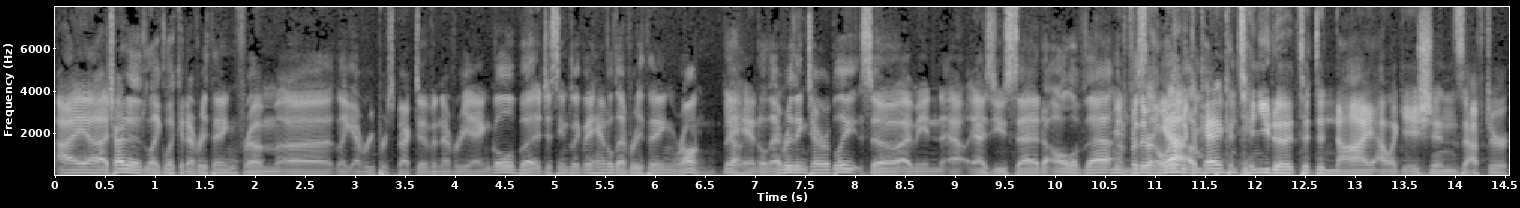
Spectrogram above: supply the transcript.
I, uh, I try to like look at everything from uh, like every perspective and every angle, but it just seems like they handled everything wrong. They Yeah. handled everything terribly. So, I mean, as you said, all of that. I mean, I'm for just their like, owner yeah, to com- okay. continue to, to deny allegations after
